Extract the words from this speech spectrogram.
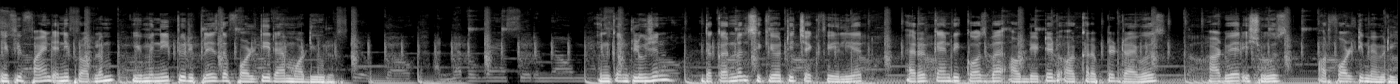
If you find any problem, you may need to replace the faulty RAM module. In conclusion, the kernel security check failure error can be caused by outdated or corrupted drivers, hardware issues, or faulty memory.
